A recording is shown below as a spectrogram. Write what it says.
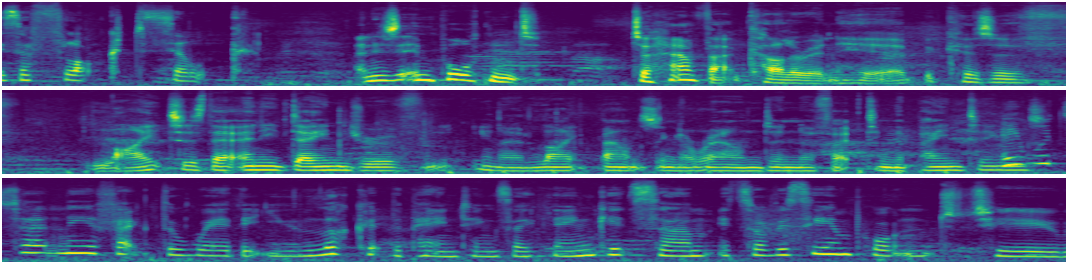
is a flocked silk. And is it important to have that colour in here because of light? Is there any danger of you know light bouncing around and affecting the paintings? It would certainly affect the way that you look at the paintings. I think it's um, it's obviously important to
